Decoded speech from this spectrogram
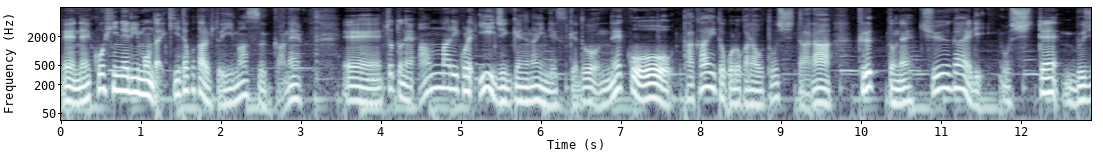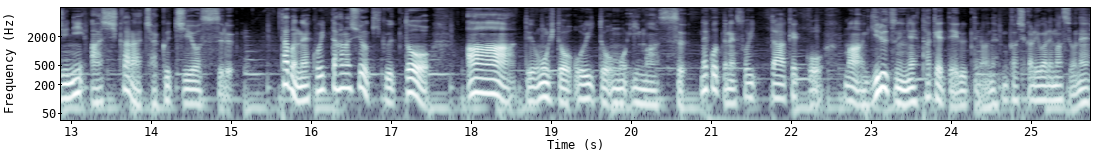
えー猫ひねり問題、聞いたことある人いますかね？えーちょっとね、あんまりこれいい実験じゃないんですけど、猫を高いところから落としたら、くるっとね、宙返りをして、無事に足から着地をする。多分ね、こういった話を聞くと、あーって思う人多いと思います。猫ってね、そういった結構、まあ、技術にね、長けているっていうのはね、昔から言われますよね。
